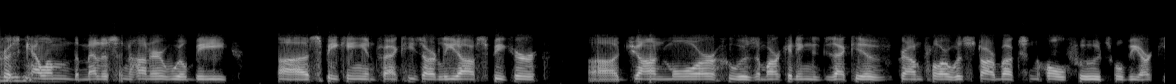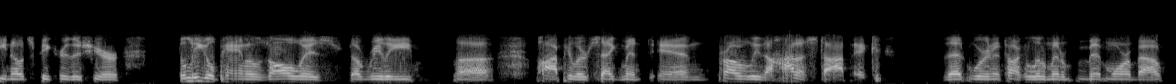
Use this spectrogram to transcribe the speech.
Chris Mm-hmm. Kilham, the medicine hunter, will be uh, speaking. In fact, he's our leadoff speaker. Uh, John Moore, who is a marketing executive, ground floor with Starbucks and Whole Foods, will be our keynote speaker this year. The legal panel is always a really uh, popular segment and probably the hottest topic that we're going to talk a little bit, bit more about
